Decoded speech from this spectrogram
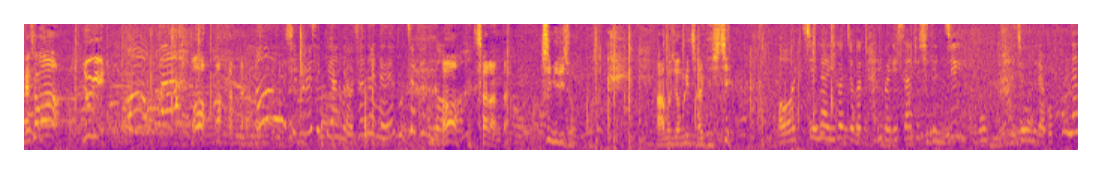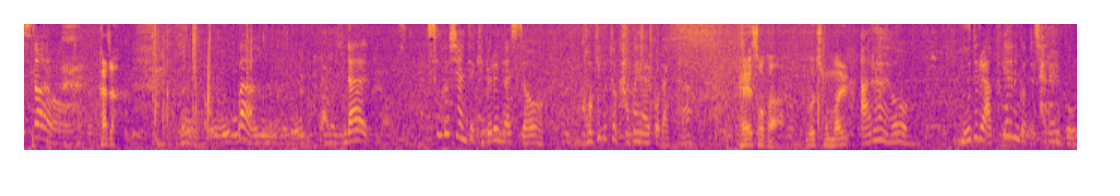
대성아 여기 어, 시골에 새끼한 여전하네. 복잡한 거. 어잘 왔다 침 이리 줘 아버지 어머니 잘 계시지? 어찌나 이것저것 바리바리 싸주시든지 가져오느라고 혼났어요. 가자 오빠, 나 승구 씨한테 기별해놨어. 거기부터 가봐야 할 것 같아. 배서가 너 정말 알아요. 모두를 아프게 하는 것도 잘 알고.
